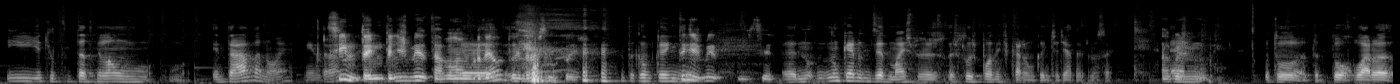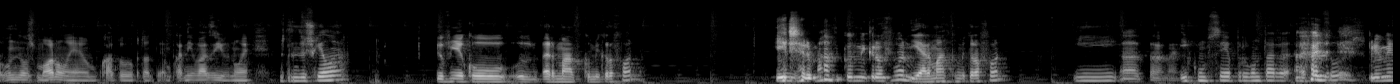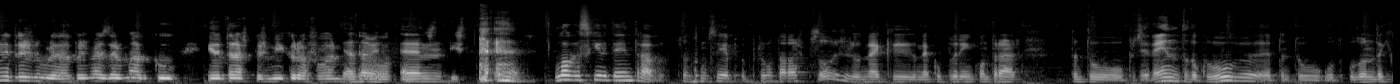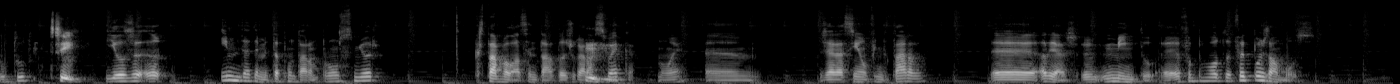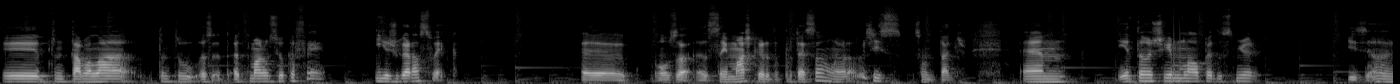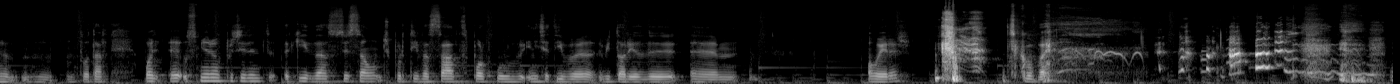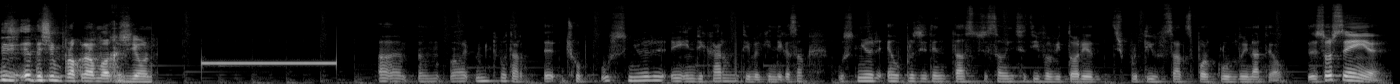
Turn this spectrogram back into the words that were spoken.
e aquilo tanto tem lá um- uma entrada, não é? Entrada. Sim, não tenho- não tenhas medo. Estava lá um É. bordel, tu entraste depois. Estou com um bocadinho Não tenhas medo. medo. Uh, não, não quero dizer demais, porque as, as pessoas podem ficar um bocadinho chateadas, não sei. Ah, pois. Eu estou portanto, a revelar a- onde eles moram, é um bocado, portanto, é um bocado invasivo, não é? Mas portanto, eu cheguei lá, eu vinha com armado com o microfone, E armado com o microfone? e armado com o microfone, e, Ah, tá e comecei a perguntar às Olha, pessoas. Primeiro entras no bordel, depois vais armado com o, entre aspas, microfone. Exatamente. Ah, Afonso, isto- isto- Logo a seguir a ter entrado, portanto, comecei a perguntar às pessoas onde é que, onde é que eu poderia encontrar portanto, o presidente do clube, eh, portanto, o, o dono daquilo tudo. Sim. E eles ah, imediatamente apontaram para um senhor que estava lá sentado a jogar à Uhum. sueca, não é? Ahm, já era assim ao fim de tarde. Ah, aliás, eh, minto, eh, foi, volta- foi depois do almoço. Eh, portanto, estava lá portanto, a, a tomar o seu café e a jogar à sueca. Sem máscara de proteção, é? Mas isso são detalhes. Ahm, então eu cheguei-me lá ao pé do senhor e disse: ah, hum, Boa tarde. Olha, o senhor é o presidente aqui da Associação Desportiva SAD Sport Clube Iniciativa Vitória de ehm, Oeiras? Desculpa. Deixa-me procurar uma região. Ah, hum, olha, muito boa tarde. Eh, desculpe, o senhor indicaram-me, tive aqui indicação, o senhor é o presidente da Associação Iniciativa Vitória Desportivo SAD Sport Clube do Inatel? Sou sim. eh.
